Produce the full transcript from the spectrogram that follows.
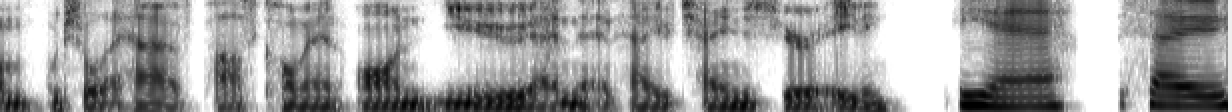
I'm, I'm sure they have passed comment on you and and how you've changed your eating. Yeah. So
